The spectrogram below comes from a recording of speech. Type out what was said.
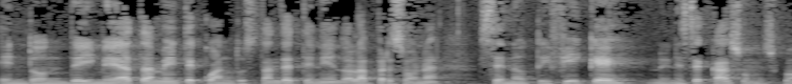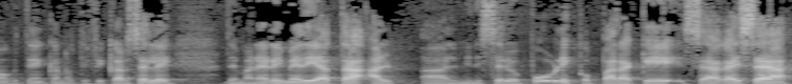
en donde inmediatamente cuando están deteniendo a la persona se notifique, en este caso me supongo que tienen que notificársele de manera inmediata al, al Ministerio Público para que se haga esa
